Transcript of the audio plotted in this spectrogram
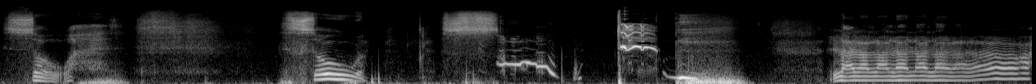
so, so, so. La la la la la la la.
